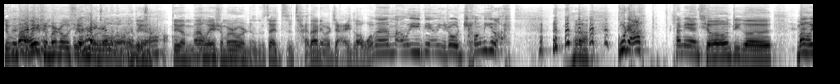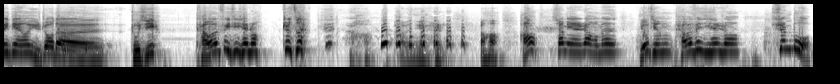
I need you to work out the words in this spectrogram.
就漫威什么时候宣布说对对啊，漫威什么时候在彩蛋里边加一个我们漫威电影宇宙成立了，鼓掌。下面请这个漫威电影宇宙的主席凯文·费奇先生致辞。然后凯文·费奇先生，然后好，下面让我们有请凯文·费奇先生宣布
